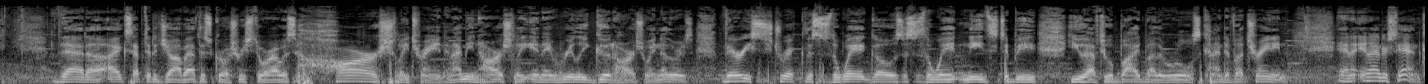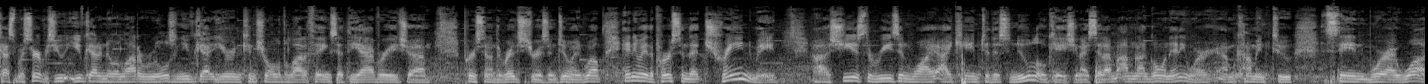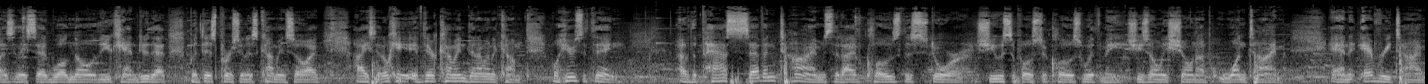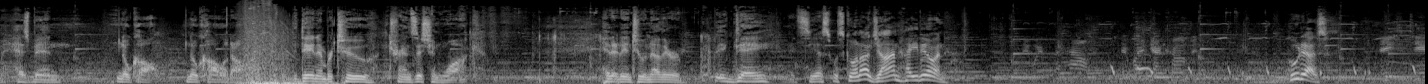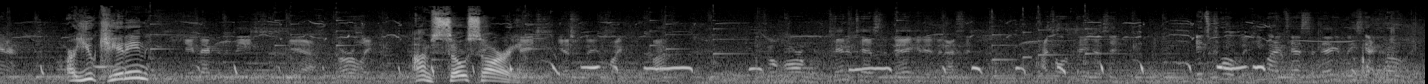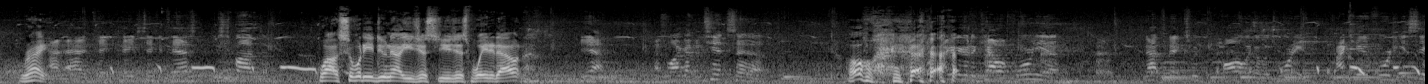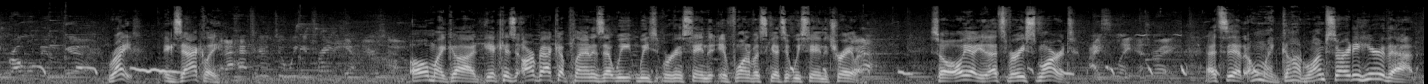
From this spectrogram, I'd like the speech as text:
that uh, I accepted a job at this grocery store. I was harshly trained, and I mean harshly in a really good harsh way. In other words, very strict. This is the way it goes. This is the way it needs to be. You have to abide by the rules kind of a training. And, and I understand customer service. You, you've got to know a lot of rules and you've got, you're in control of a lot of things that the average uh, person on the register isn't doing. Well, anyway, the person that trained me, uh, she is the reason why I came to this new location. I said, I'm, I'm not going anywhere. I'm coming to staying where I was. And they said, well, no, you can't do that. But this person is coming. So I, I said, okay, if they're coming, then I'm going to come. Well, here's the thing of the past seven times that I've closed this store, she was supposed to close with me. She's only shown up one time, and every time has been no call, no call at all. The day number two transition walk. Headed into another big day at CS. What's going on, John? How you doing? Who does? Mason Tanner. Are you kidding? Came back to the beach, yeah, early. I'm so sorry. COVID. He might have tested negative, but he's got COVID. Right. I, I had to take Paige take a test. She's positive. Wow. So what do you do now? You just you just wait it out? Yeah, that's why I got the tent set up. Oh. I gotta go to California, not next week, following on the 20th. I can't afford to get sick, or I won't be able to go. right. Exactly. And I have to go to a week of training out there, so. Oh my God. Yeah, because our backup plan is that we, we we're going to stay in the, if one of us gets it, we stay in the trailer. Yeah. So oh yeah, that's very smart. Isolate, that's right. That's it. Oh my God. Well, I'm sorry to hear that.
